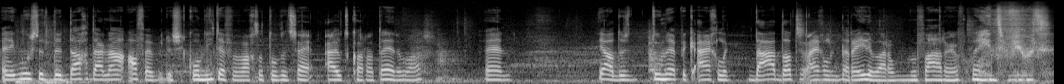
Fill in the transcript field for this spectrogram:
En ik moest het de dag daarna af hebben. Dus ik kon niet even wachten totdat zij uit quarantaine was. En ja, dus toen heb ik eigenlijk... Da, dat is eigenlijk de reden waarom ik mijn vader heb geïnterviewd.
